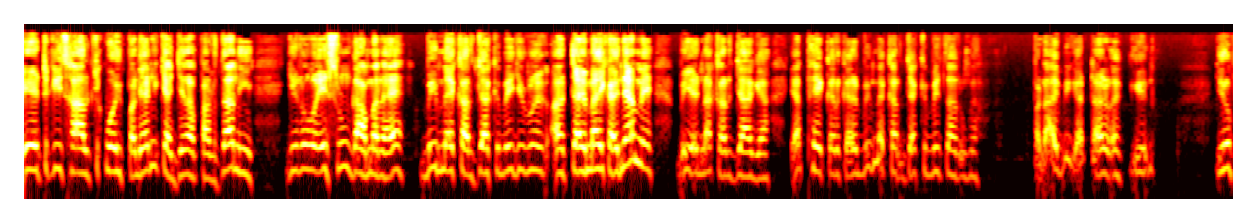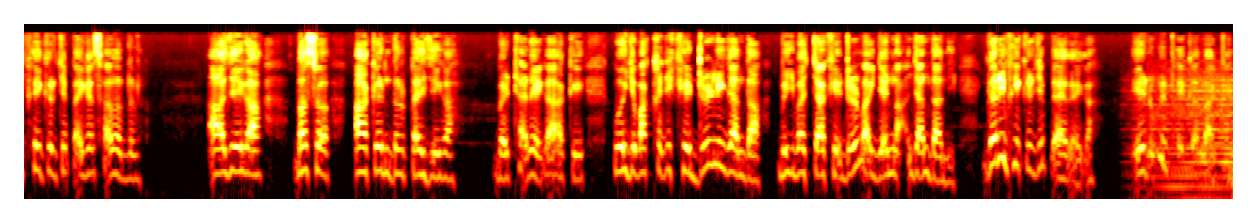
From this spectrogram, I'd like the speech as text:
ਏਟਕੀ ਸਾਲ ਚ ਕੋਈ ਪੜਿਆ ਨਹੀਂ ਚੱਜਣਾ ਪੜਦਾ ਨਹੀਂ। ਜਦੋਂ ਇਸ ਨੂੰ ਗਮ ਰਹਿ ਵੀ ਮੈਂ ਕਰਜ਼ਾ ਕਿਵੇਂ ਜਿਵੇਂ ਟਾਈਮ ਹੀ ਕਹਿੰਦਾ ਮੈਂ, ਵੀ ਇੰਨਾ ਕਰਜ਼ਾ ਗਿਆ। ਜਾਂ ਫੇਕਰ ਕਰ ਵੀ ਮੈਂ ਕਰਜ਼ਾ ਕਿਵੇਂ ਤਾਰੂੰਗਾ ਪੜਾਈ ਵੀ ਘਟਣ ਲੱਗੀ ਹੈ ਨਾ। ਜਦੋਂ ਫਿਕਰ ਚ ਪੈ ਗਿਆ ਸਾਰਾ ਦਿਨ, ਆ ਜਾਏਗਾ, ਬਸ ਆ ਕੇ ਅੰਦਰ ਪੈ ਜਾਏਗਾ, ਬੈਠਾ ਰਹੇਗਾ ਆ ਕੇ। ਕੋਈ ਜਵਾਕਾਂ 'ਚ ਖੇਡਣ ਨਹੀਂ ਜਾਂਦਾ, ਵੀ ਬੱਚਾ ਖੇਡਣ ਵਗ ਜਾ ਜਾਂਦਾ ਨਹੀਂ। ਗਰੀ ਫਿਕਰ 'ਚ ਪੈ ਰਹੇਗਾ, ਇਹਨੂੰ ਵੀ ਫਿਕਰ ਲੱਗ ਗਈ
